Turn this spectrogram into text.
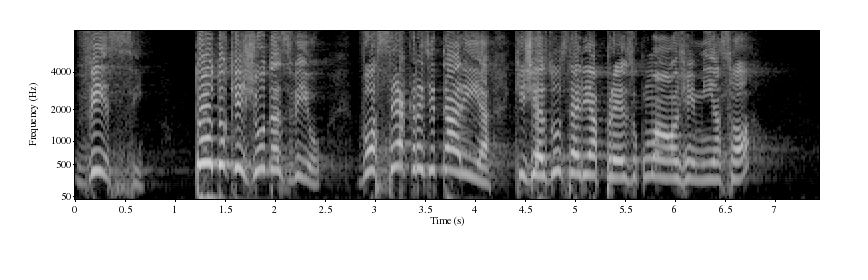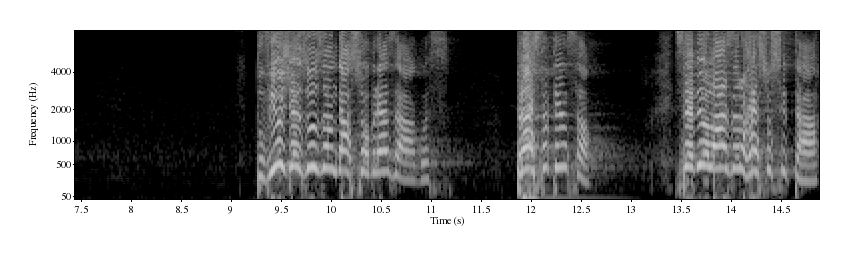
visse tudo que Judas viu, você acreditaria que Jesus seria preso com uma algeminha só? Tu viu Jesus andar sobre as águas? Presta atenção. Você viu Lázaro ressuscitar?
